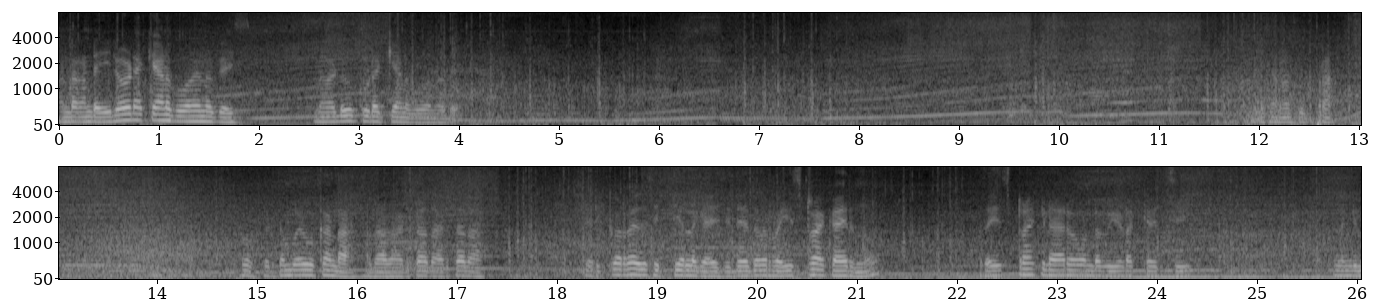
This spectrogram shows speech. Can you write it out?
കണ്ട കണ്ട? ഇതിലൂടെയൊക്കെയാണ് പോകുന്നത് നടുവിൽ നടുവ് കൂടെയൊക്കെയാണ് പോകുന്നത്. സൂപ്പറ. ഓ ഒരുത്തം പോയി വെക്കണ്ട അതാ അതാ അടുത്തതാ അടുത്തതാ. ശരിക്കും പറഞ്ഞാൽ ഇത് സിറ്റി അല്ല ഗൈസ് ഇത് ഏതോ റേസ് ട്രാക്ക് ആയിരുന്നു. റേസ് ട്രാക്കിൽ ആരോ കൊണ്ട വീടൊക്കെ വെച്ച് അല്ലെങ്കിൽ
